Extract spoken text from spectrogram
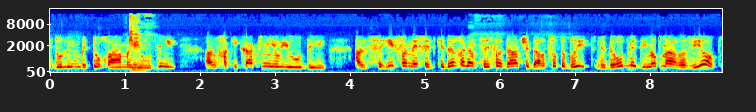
גדולים בתוך העם כן. היהודי על חקיקת מיהו יהודי. על סעיף הנכד, כי דרך אגב צריך לדעת שבארצות הברית ובעוד מדינות מערביות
